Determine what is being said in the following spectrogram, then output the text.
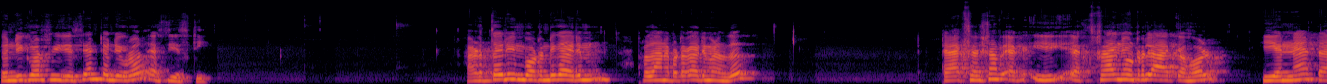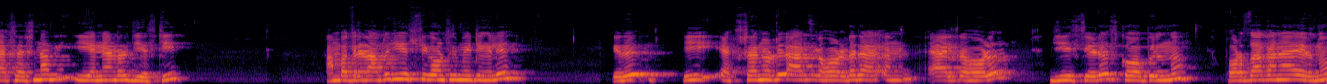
twenty crore C G S T and twenty crore S G S T അടുത്തൊരു ഇമ്പോർട്ടന്റ് കാര്യം പ്രധാനപ്പെട്ട കാര്യം വരുന്നത് taxation of extra neutral alcohol E N A taxation of E N A under G S T അമ്പത്തിരണ്ടാമത്തെ ജി എസ് ടി കൗൺസിൽ മീറ്റിങ്ങിൽ ഇത് ഈ എക്സ്ട്രാ ന്യൂട്രൽ ആൽക്കഹോളുടെ ആൽക്കഹോൾ ജി എസ് ടിയുടെ സ്കോപ്പിൽ നിന്ന് പുറത്താക്കാനായിരുന്നു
